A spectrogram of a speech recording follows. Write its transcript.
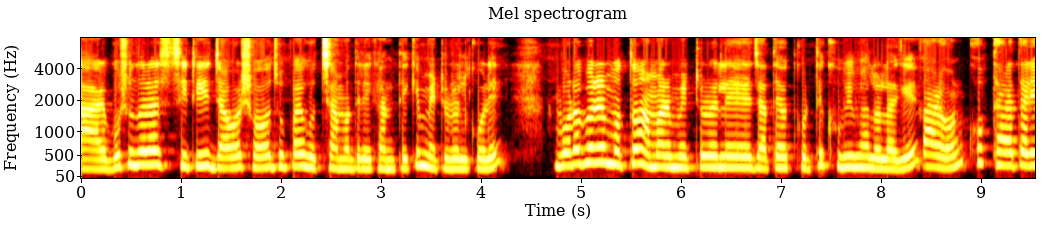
আর বসুন্ধরা সিটি যাওয়ার সহজ উপায় হচ্ছে আমাদের এখান থেকে মেট্রো রেল করে। বরাবরের মতো আমার মেট্রো রেলে যাতায়াত করতে খুবই ভালো লাগে। কারণ খুব তাড়াতাড়ি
